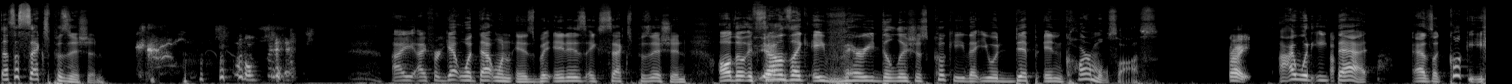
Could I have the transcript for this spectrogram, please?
that's a sex position. Bitch. I, I forget what that one is, but it is a sex position. Although it Yeah. sounds like a very delicious cookie that you would dip in caramel sauce. Right. I would eat that as a cookie.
